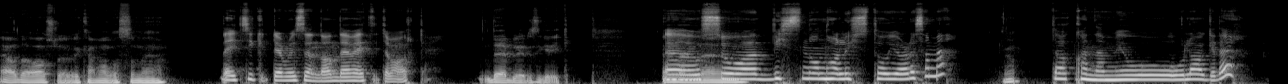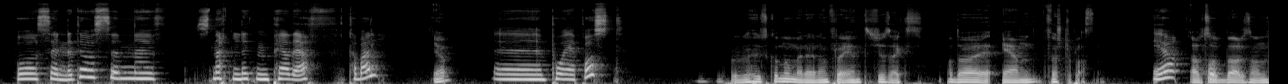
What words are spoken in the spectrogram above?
Ja, da avslører vi hvem av oss som er Det er ikke sikkert det blir søndag, det vet jeg ikke om jeg orker. Det blir det sikkert ikke. Eh, Men, eh, så hvis noen har lyst til å gjøre det samme, Ja. da kan de jo lage det. Og sende til oss en eh, snerten liten PDF-tabell Ja. eh, på e-post. Husk å nummerere den fra 1 til 26, og da er én førsteplassen. Ja, Altså bare sånn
